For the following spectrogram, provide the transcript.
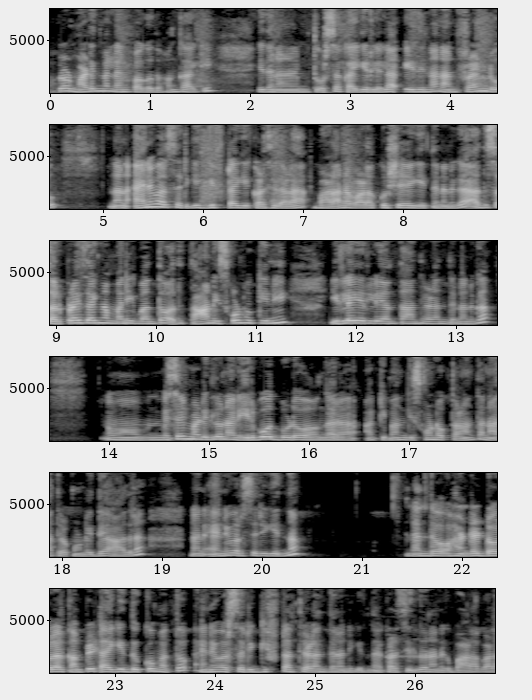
ಅಪ್ಲೋಡ್ ಮಾಡಿದ್ಮೇಲೆ ನೆನಪಾಗೋದು. ಹಾಗಾಗಿ ಇದನ್ನು ನಿಮ್ಗೆ ತೋರ್ಸೋಕ್ಕಾಗಿರಲಿಲ್ಲ ಇದನ್ನು ನನ್ನ ಫ್ರೆಂಡು ನನ್ನ ಆ್ಯನಿವರ್ಸರಿಗೆ ಗಿಫ್ಟಾಗಿ ಕಳಿಸಿದಾಳ. ಭಾಳನ ಭಾಳ ಖುಷಿಯಾಗೈತೆ ನನಗೆ. ಅದು ಸರ್ಪ್ರೈಸಾಗಿ ನಮ್ಮ ಮನೆಗೆ ಬಂತು. ಅದು ತಾನು ಇಸ್ಕೊಂಡು ಹೋಗ್ತೀನಿ ಇರಲೇ ಇರಲಿ ಅಂತ ಅಂತ ಹೇಳಂತೆ ನನಗೆ. ಮೆಸೇಜ್ ಮಾಡಿದ್ಲು, ನಾನು ಇರ್ಬೋದು ಬಿಡು, ಹಂಗಾರ ಆಕಿ ಬಂದು ಇಸ್ಕೊಂಡು ಹೋಗ್ತಾಳೆ ಅಂತ ನಾ ತಿಳ್ಕೊಂಡಿದ್ದೆ. ಆದ್ರೆ ನಾನು ಆ್ಯನಿವರ್ಸರಿಗೆ ಇದನ್ನ ನಂದು ಹಂಡ್ರೆಡ್ ಡಾಲರ್ ಕಂಪ್ಲೀಟ್ ಆಗಿದ್ದಕ್ಕೂ ಮತ್ತು ಆ್ಯನಿವರ್ಸರಿ ಗಿಫ್ಟ್ ಅಂತ ಹೇಳಂತೆ ನನಗೆ ಇದನ್ನ ಕಳಿಸಿದ್ಲು. ನನಗೆ ಭಾಳ ಭಾಳ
